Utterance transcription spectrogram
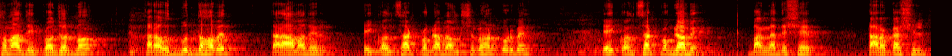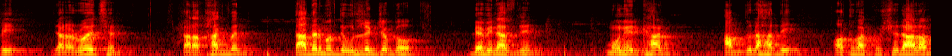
সমাজ, এই প্রজন্ম, তারা উদ্বুদ্ধ হবেন, তারা আমাদের এই কনসার্ট প্রোগ্রামে অংশগ্রহণ করবেন। এই কনসার্ট প্রোগ্রামে বাংলাদেশের তারকা শিল্পী যারা রয়েছেন, তারা থাকবেন। তাদের মধ্যে উল্লেখযোগ্য বেবি নাজনীন, মনির খান, আব্দুল হাদি অথবা খুরশিদ আলম,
